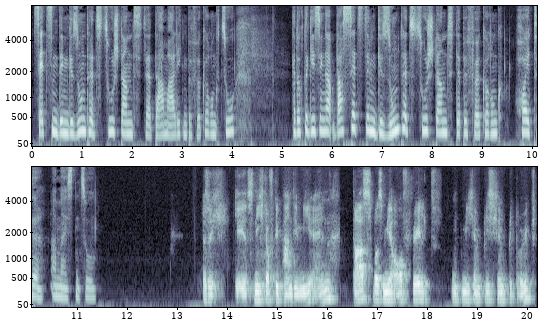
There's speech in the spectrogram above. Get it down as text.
setzen dem Gesundheitszustand der damaligen Bevölkerung zu. Herr Dr. Giesinger, was setzt dem Gesundheitszustand der Bevölkerung heute am meisten zu? Also ich gehe jetzt nicht auf die Pandemie ein das, was mir auffällt und mich ein bisschen bedrückt,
